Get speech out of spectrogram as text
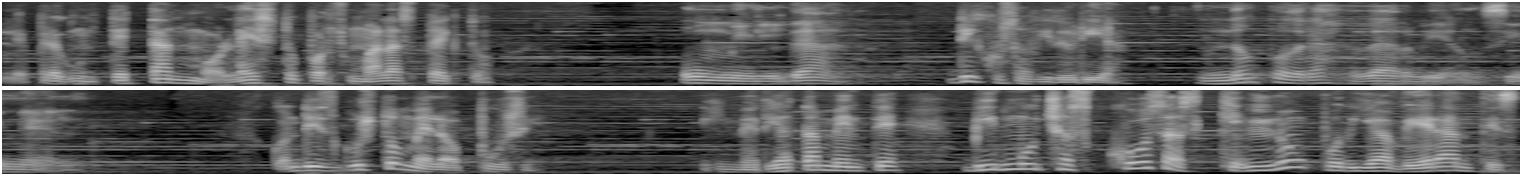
Le pregunté tan molesto por su mal aspecto. Humildad, dijo Sabiduría. No podrás ver bien sin él. Con disgusto me lo puse. Inmediatamente vi muchas cosas que no podía ver antes.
